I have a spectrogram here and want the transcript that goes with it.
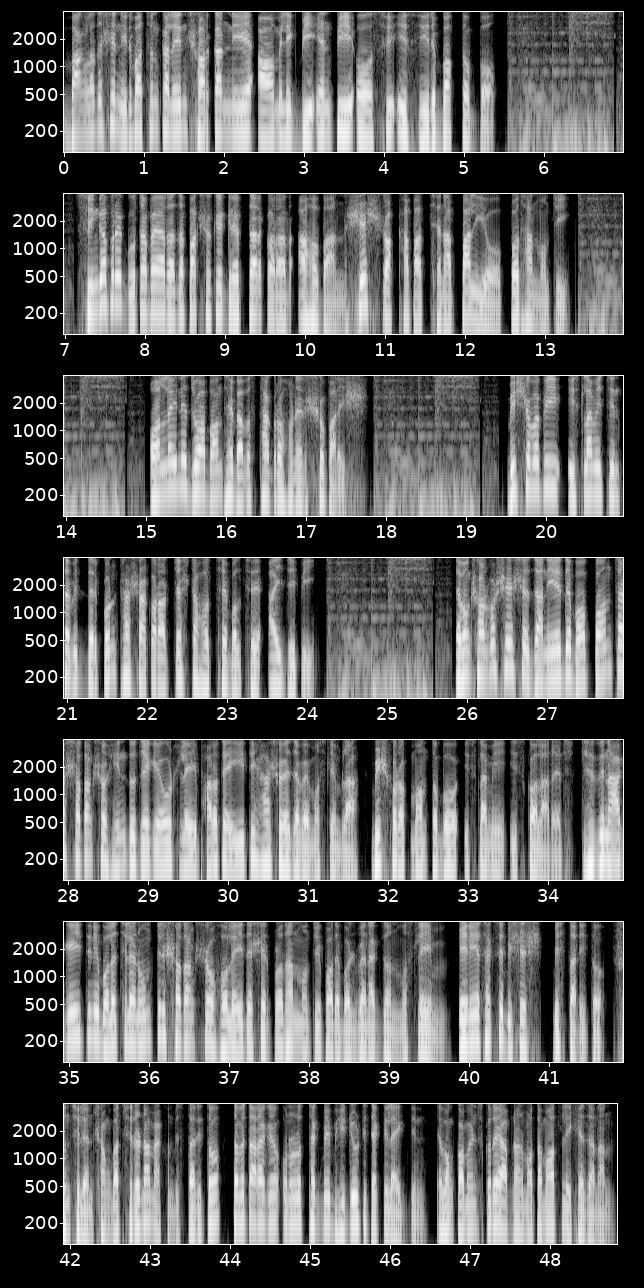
বাংলাদেশে নির্বাচনকালীন সরকার নিয়ে আওয়ামী লীগ, বিএনপি ও সিইসির বক্তব্য। সিঙ্গাপুরে গোটাবায়া রাজাপাকসকে গ্রেপ্তার করার আহ্বান। শেষ রক্ষা পাচ্ছে না পালিও প্রধানমন্ত্রী। অনলাইনে জোয়া বন্ধে ব্যবস্থা গ্রহণের সুপারিশ। বিশ্বব্যাপী ইসলামী চিন্তাবিদদের কোণঠাসা করার চেষ্টা হচ্ছে, বলছে আইজিপি। এবং সর্বশেষ জানিয়ে দেব, পঞ্চাশ শতাংশ হিন্দু জেগে উঠলেই ভারতে ইতিহাস হয়ে যাবে মুসলিমরা, বিস্ফোরক মন্তব্য ইসলামী স্কলারের। কিছুদিন আগেই তিনি বলেছিলেন, উনত্রিশ শতাংশ হলেই দেশের প্রধানমন্ত্রী পদে বসবেন একজন মুসলিম। এ নিয়ে থাকছে বিশেষ বিস্তারিত। শুনছিলেন সংবাদ শিরোনাম, এখন বিস্তারিত। তবে তার আগে অনুরোধ থাকবে, ভিডিওটিতে একটি লাইক দিন এবং কমেন্টস করে আপনার মতামত লিখে জানান।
